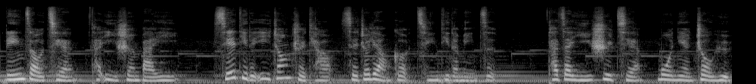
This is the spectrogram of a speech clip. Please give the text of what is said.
临走前，他一身白衣，鞋底的一张纸条写着两个情敌的名字。他在仪式前默念咒语，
